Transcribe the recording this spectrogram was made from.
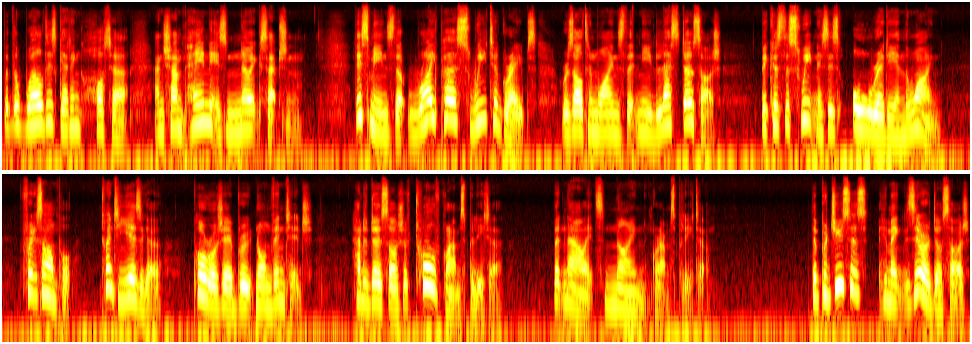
But the world is getting hotter, and champagne is no exception. This means that riper, sweeter grapes result in wines that need less dosage because the sweetness is already in the wine. For example, 20 years ago, Pol Roger Brut non vintage had a dosage of 12 grams per litre, but now it's 9 grams per litre. The producers who make zero dosage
